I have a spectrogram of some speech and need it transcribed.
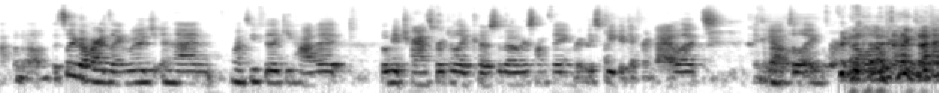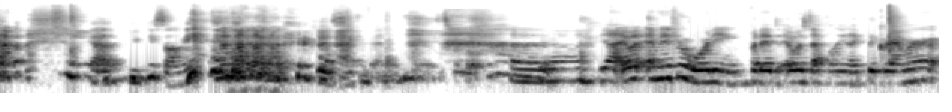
I don't know. It's like a hard language, and then once you feel like you have it, you'll get transferred to like Kosovo or something where they speak a different dialect, and you have to like learn it all over again. yeah, you, you saw me. It was my companion. Uh, yeah, it, was, I mean, it's rewarding, but it, it was definitely like the grammar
